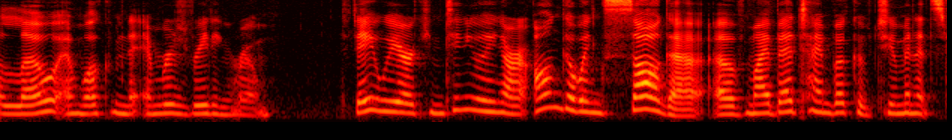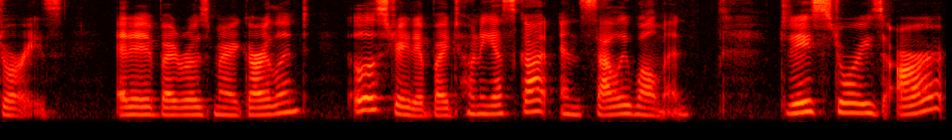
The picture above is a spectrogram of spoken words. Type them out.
Hello and welcome to Ember's Reading Room. Today we are continuing our ongoing saga of My Bedtime Book of Two Minute Stories, edited by Rosemary Garland, illustrated by Tony Escott and Sally Wellman. Today's stories are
